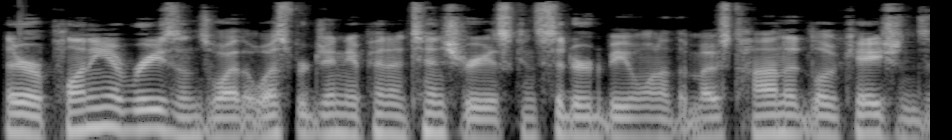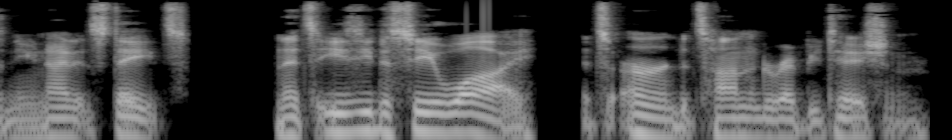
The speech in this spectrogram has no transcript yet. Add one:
There are plenty of reasons why the West Virginia Penitentiary is considered to be one of the most haunted locations in the United States, and it's easy to see why it's earned its haunted reputation.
